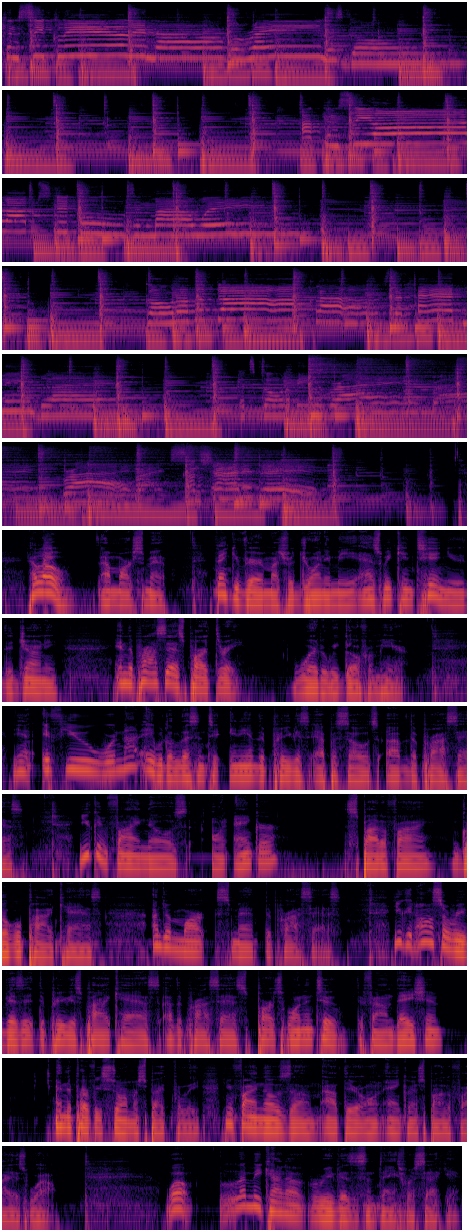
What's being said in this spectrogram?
can see clearly now the rain is gone. I can see all obstacles in my way. Gone are the dark clouds that had me blind. It's gonna be a bright, bright, bright, sunshiny day. Hello, I'm Mark Smith. Thank you very much for joining me as we continue the journey in the process part three. Where do we go from here? You know, if you were not able to listen to any of the previous episodes of the process, you can find those on Anchor, Spotify, Google Podcasts under Mark Smith The Process. You can also revisit the previous podcasts of the process, parts one and two, the foundation, and the perfect storm respectfully. You can find those um, out there on anchor and spotify as well. Well let me kind of revisit some things for a second.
